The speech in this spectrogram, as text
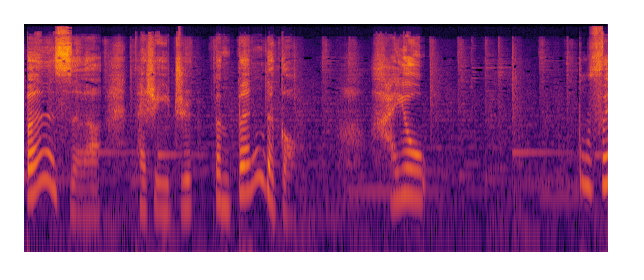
笨死了！它是一只笨笨的狗。还有布菲，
